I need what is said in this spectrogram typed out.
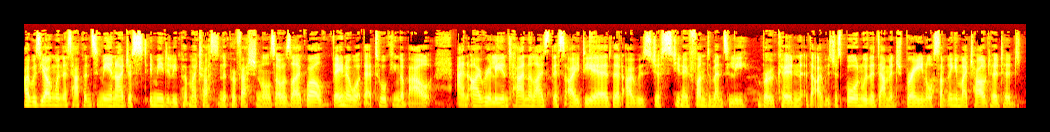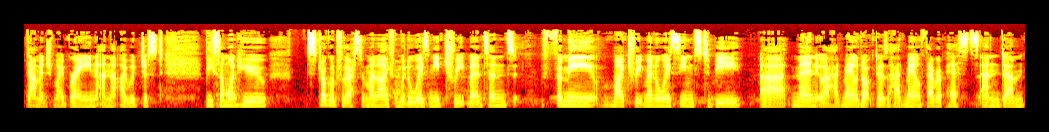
I was young when this happened to me and I just immediately put my trust in the professionals. I was like, well, they know what they're talking about. And I really internalized this idea that I was just, you know, fundamentally broken, that I was just born with a damaged brain or something in my childhood had damaged my brain and that I would just be someone who struggled for the rest of my life and would always need treatment. And for me, my treatment always seemed to be uh, men. I had male doctors, I had male therapists, and um,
